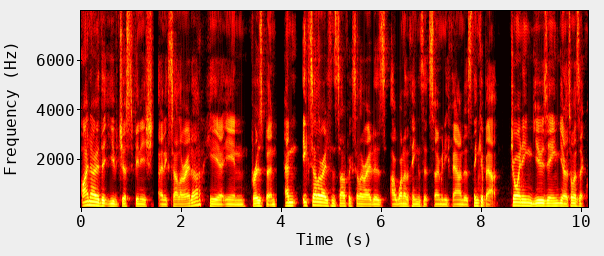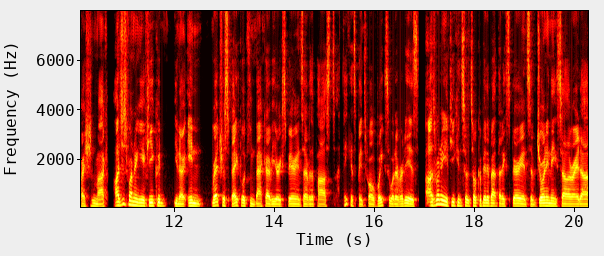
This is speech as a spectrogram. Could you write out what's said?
I know that you've just finished an accelerator here in Brisbane, and accelerators and startup accelerators are one of the things that so many founders think about joining, using, you know, it's always that question mark. I was just wondering if you could, you know, in retrospect, looking back over your experience over the past, I think it's been 12 weeks or whatever it is, I was wondering if you can sort of talk a bit about that experience of joining the accelerator,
